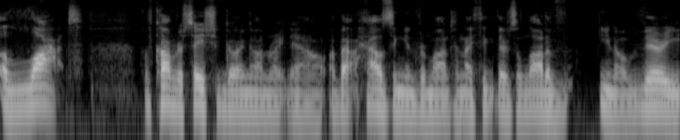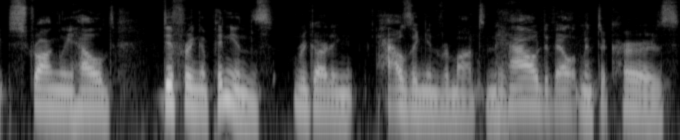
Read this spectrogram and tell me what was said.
a lot of conversation going on right now about housing in Vermont, and I think there's a lot of you know very strongly held differing opinions regarding housing in Vermont and how development occurs.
